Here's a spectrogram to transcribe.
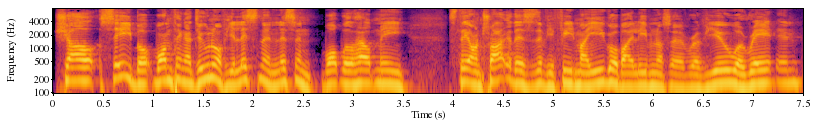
shall see. But one thing I do know, if you're listening, listen. What will help me stay on track of this is if you feed my ego by leaving us a review, a rating,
